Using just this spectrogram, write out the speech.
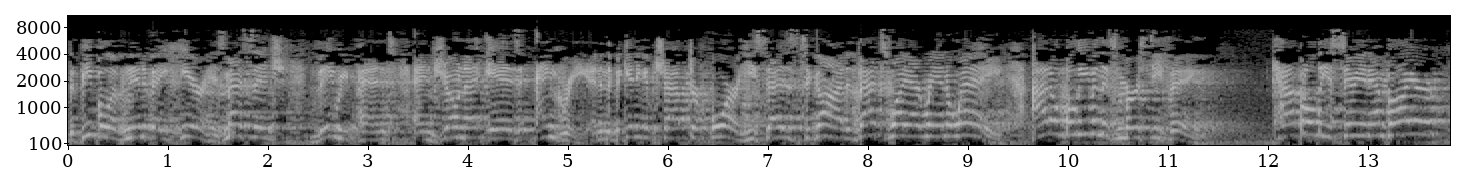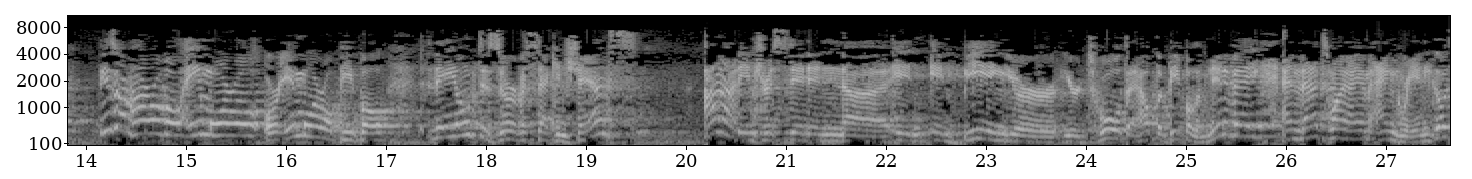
The people of Nineveh hear his message, they repent, and Jonah is angry. And in the beginning of chapter 4, he says to God, That's why I ran away. I don't believe in this mercy thing. Capital of the Assyrian Empire? These are horrible, amoral, or immoral people. They don't deserve a second chance. I'm not interested in, uh, in, in being your, your tool to help the people of Nineveh, and that's why I am angry. And he goes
